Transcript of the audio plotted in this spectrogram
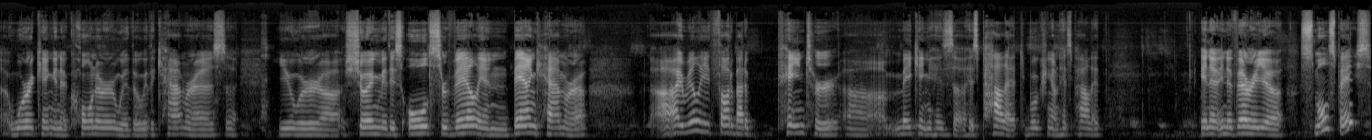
uh, working in a corner with with the cameras. Uh, you were showing me this old surveillance band camera. I really thought about a painter uh, making his uh, his palette, working on his palette in a in a very small space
